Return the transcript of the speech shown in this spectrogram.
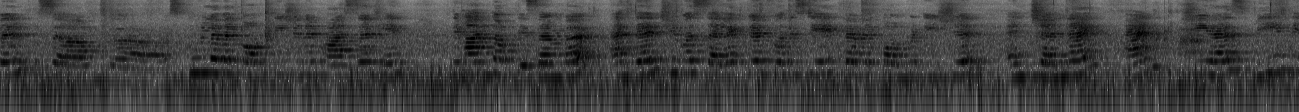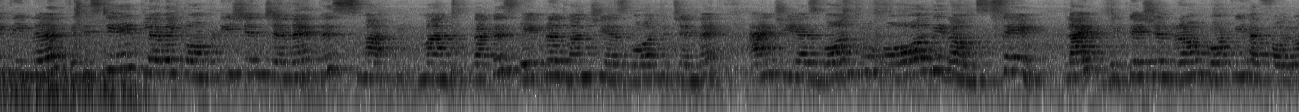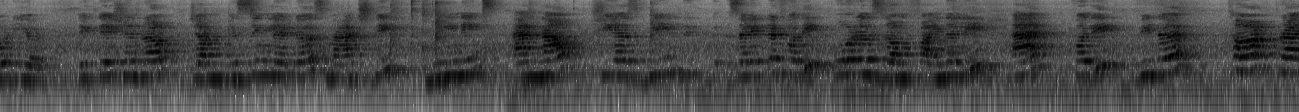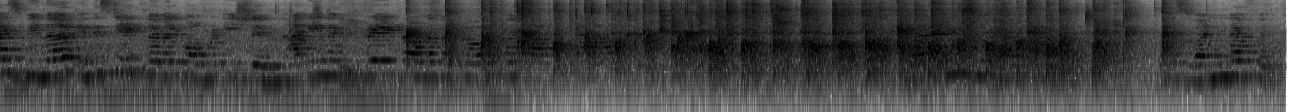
level uh, school level competition in Hassan in the month of December. And then she was selected for the state level competition in Chennai. And she has been the winner in the state level competition Chennai this month. That is April month she has gone to Chennai. And she has gone through all the rounds. Same like dictation round what we have followed here. Dictation round jump missing letters match the meanings. And now she has been selected for the orals round finally. And for the winner third prize winner in the state level competition. Again a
